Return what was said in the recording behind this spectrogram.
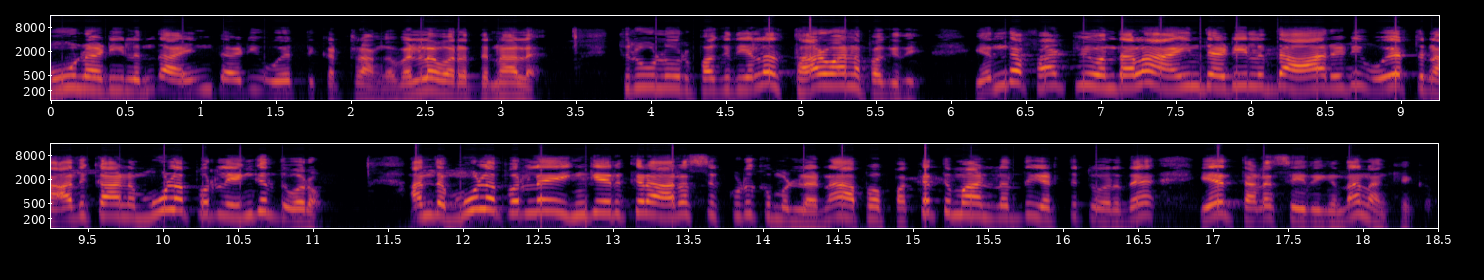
மூணு அடியிலேருந்து ஐந்து அடி உயர்த்தி கட்டுறாங்க வெள்ளம் வர்றதுனால. திருவள்ளூர் பகுதியெல்லாம் தாழ்வான பகுதி. எந்த ஃபேக்ட்ரி வந்தாலும் ஐந்து அடியிலேருந்து ஆறு அடி உயர்த்தணும். அதுக்கான மூலப்பொருள் எங்கேருந்து வரும்? அந்த மூலப்பொருளை இங்கே இருக்கிற அரசு கொடுக்க முடியலன்னா அப்போ பக்கத்து மாநிலருந்து எடுத்துட்டு வரதை ஏன் தடை செய்றீங்கன்னு தான் நான் கேட்குறேன்.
